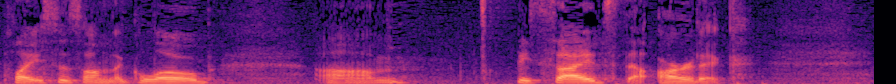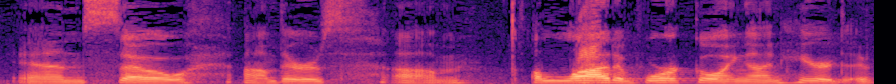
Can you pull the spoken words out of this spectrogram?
places on the globe, um, besides the Arctic. And so um, there's um, a lot of work going on here to,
